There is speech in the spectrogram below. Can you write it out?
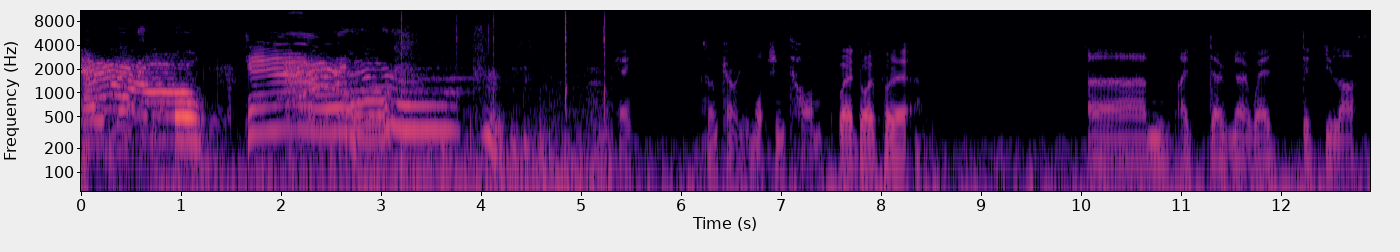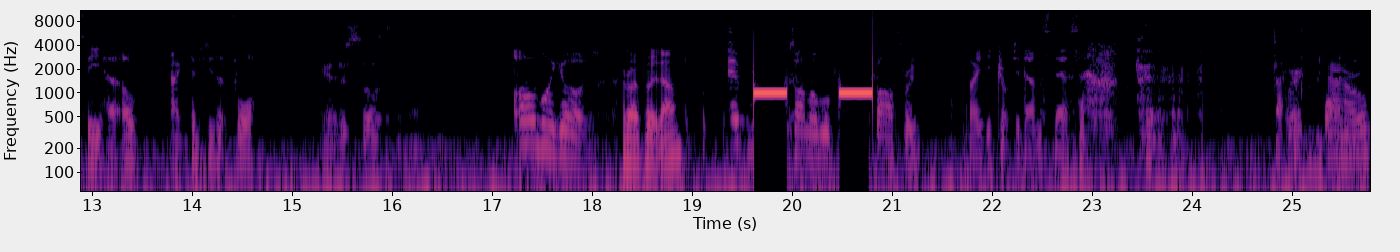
Oh. Carol. Okay. So I'm currently watching Tom. Where do I put it? Um, I don't know. Where did you last see her? Oh, activities at four. I just saw something. Oh my god. How do I put it down? Every time I walk in the bathroom. Oh, you dropped it down the stairs now. Back Where at is one. Carol?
